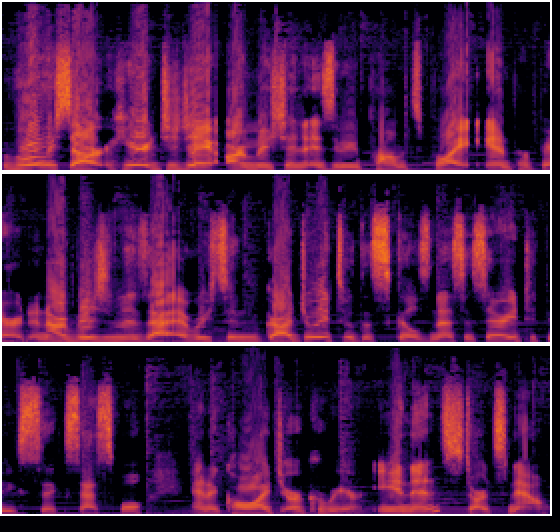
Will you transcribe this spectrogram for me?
Before we start, here at GJ, our mission is to be prompt, polite, and prepared, and our vision is that every student graduates with the skills necessary to be successful in a college or career. ENN starts now.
